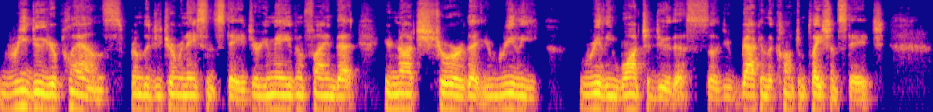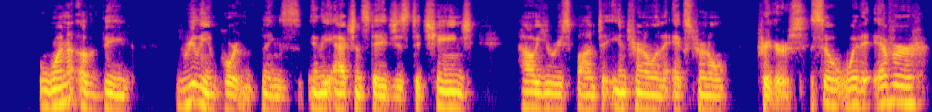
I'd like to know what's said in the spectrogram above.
redo your plans from the determination stage, or you may even find that you're not sure that you really, really want to do this. So you're back in the contemplation stage. One of the really important things in the action stage is to change how you respond to internal and external triggers. So, whatever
